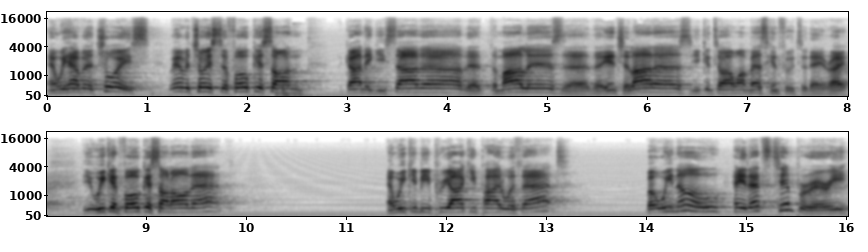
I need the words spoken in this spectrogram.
And we have a choice. We have a choice to focus on carne guisada, the tamales, the, the enchiladas. You can tell I want Mexican food today, right? We can focus on all that. And we can be preoccupied with that. But we know, hey, that's temporary.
